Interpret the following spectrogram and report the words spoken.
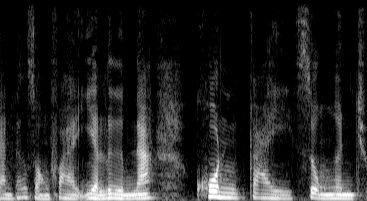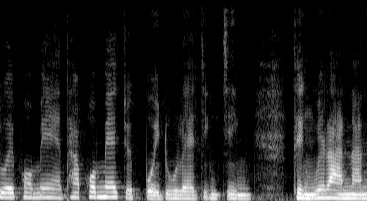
กันทั้งสองฝ่ายอย่าลืมนะ คนไกลส่งเงินช่วยพ่อแม่ ถ้าพ่อแม่เจ็บป่วยดูแลจริง ๆ ถึงเวลานั้น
